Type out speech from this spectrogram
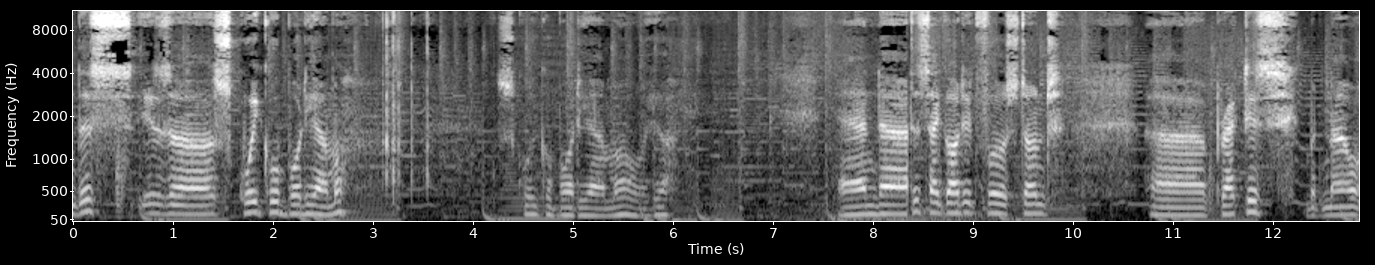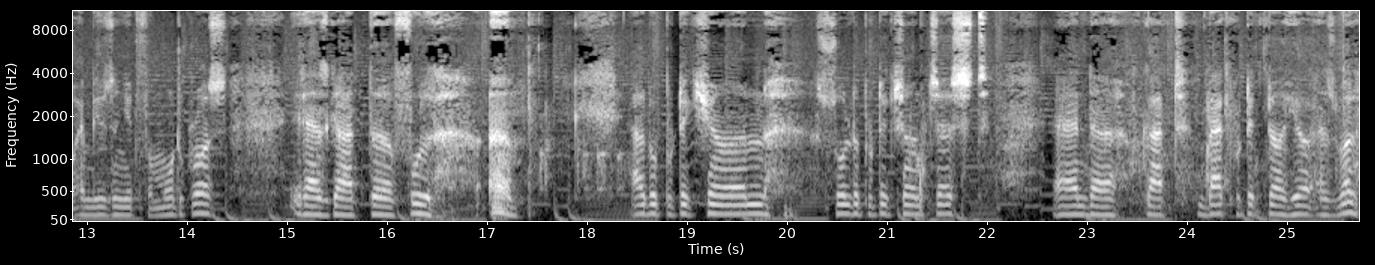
This is a Scoyco body armor. Scoyco body armor over here. And uh, this I got it for stunt uh, practice but now I'm using it for motocross. It has got the full elbow protection shoulder protection chest and uh, got back protector here as well.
